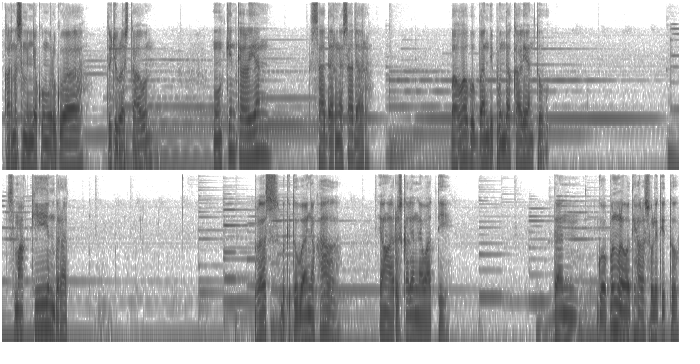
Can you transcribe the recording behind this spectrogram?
karena semenjak umur gue 17 tahun mungkin kalian sadar gak sadar bahwa beban di pundak kalian tuh semakin berat. Plus begitu banyak hal yang harus kalian lewati dan gue pun melewati hal sulit itu.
